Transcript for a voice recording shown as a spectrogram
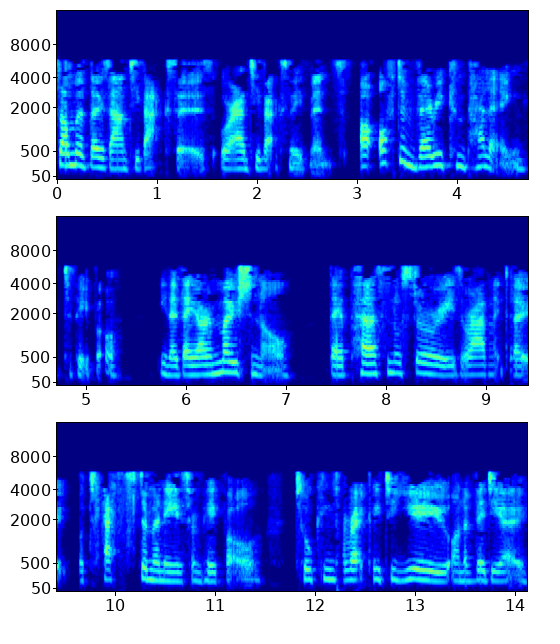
some of those anti-vaxxers or anti-vax movements are often very compelling to people. You know, they are emotional, they are personal stories or anecdotes or testimonies from people talking directly to you on a video.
